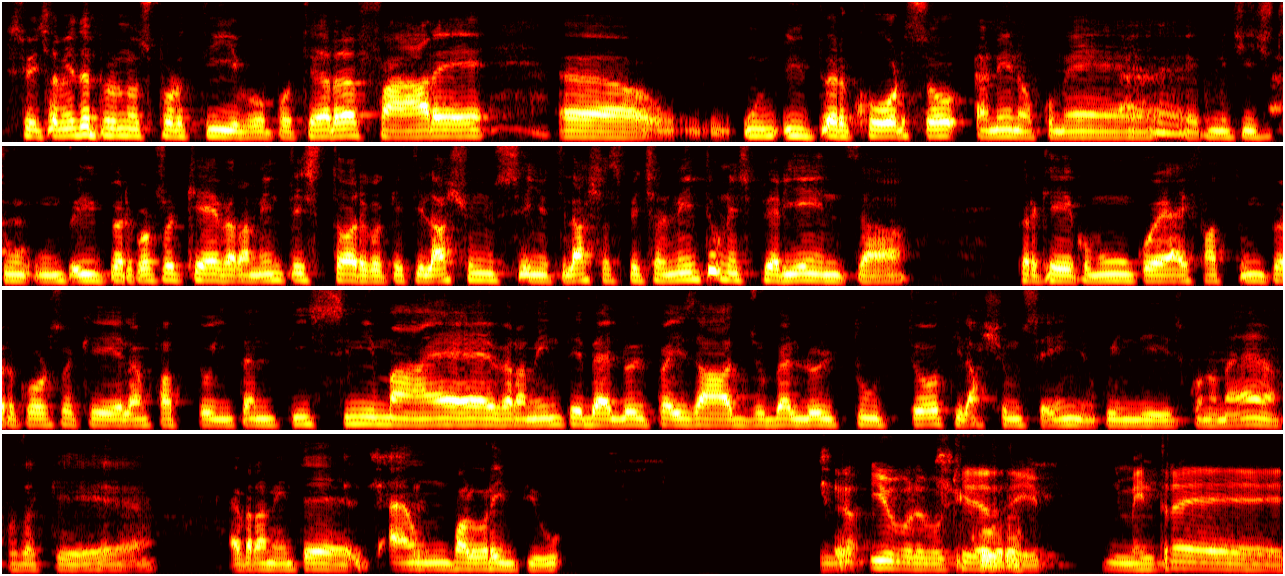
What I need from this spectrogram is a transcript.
specialmente per uno sportivo, poter fare uh, un, il percorso, almeno come, come dici tu, un, il percorso che è veramente storico, che ti lascia un segno, ti lascia specialmente un'esperienza, perché comunque hai fatto un percorso che l'hanno fatto in tantissimi, ma è veramente bello il paesaggio, bello il tutto, ti lascia un segno, quindi secondo me è una cosa che è veramente, è un valore in più. No, io volevo Sicuro. chiederti, mentre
